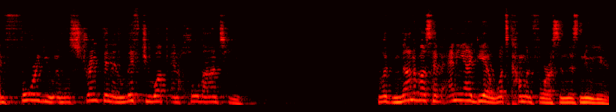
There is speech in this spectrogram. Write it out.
and for you and will strengthen and lift you up and hold on to you. Look, none of us have any idea what's coming for us in this new year.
